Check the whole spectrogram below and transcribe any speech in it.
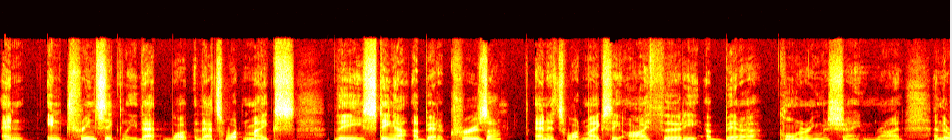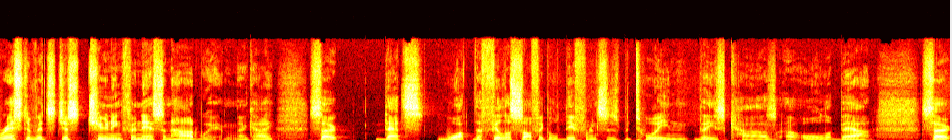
And intrinsically, that what that's what makes the Stinger a better cruiser, and it's what makes the i30 a better cornering machine, right? And the rest of it's just tuning finesse and hardware. Okay, so that's what the philosophical differences between these cars are all about. So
